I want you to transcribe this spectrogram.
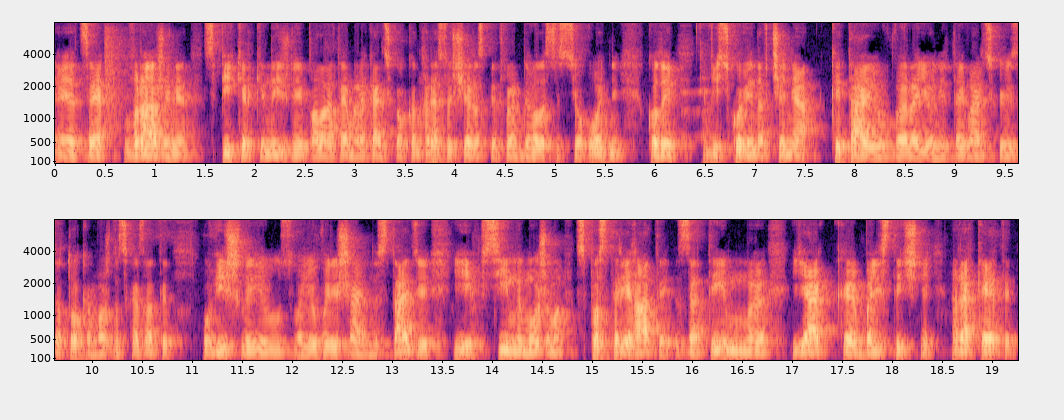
е, це враження спікерки Нижньої палати американського конгресу ще раз підтвердилося сьогодні, коли військові навчання Китаю в районі Тайванської затоки можна сказати увійшли у свою вирішальну стадію, і всі ми можемо спостерігати за тим, е, як балістичні ракети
